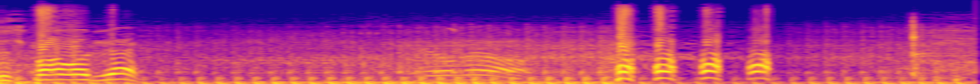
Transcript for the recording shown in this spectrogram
Just follow Jack. Hell no.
